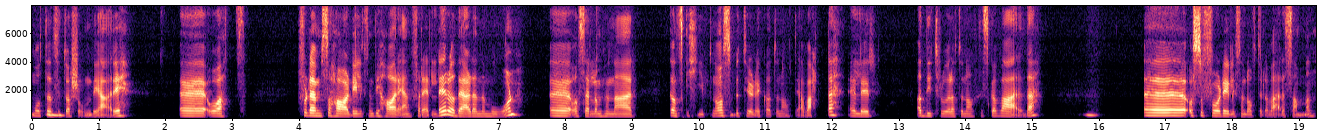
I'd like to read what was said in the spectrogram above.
mot den mm. situasjonen de er i. Uh, og at for dem så har de liksom De har en forelder, og det er denne moren. Uh, og selv om hun er ganske kjip nå, så betyr det ikke at hun alltid har vært det. Eller at de tror at hun alltid skal være det. Mm. Uh, og så får de liksom lov til å være sammen.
